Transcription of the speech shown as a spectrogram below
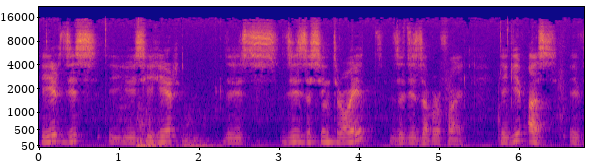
here this you see here there is this is the centroid that is the profile. They give us if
